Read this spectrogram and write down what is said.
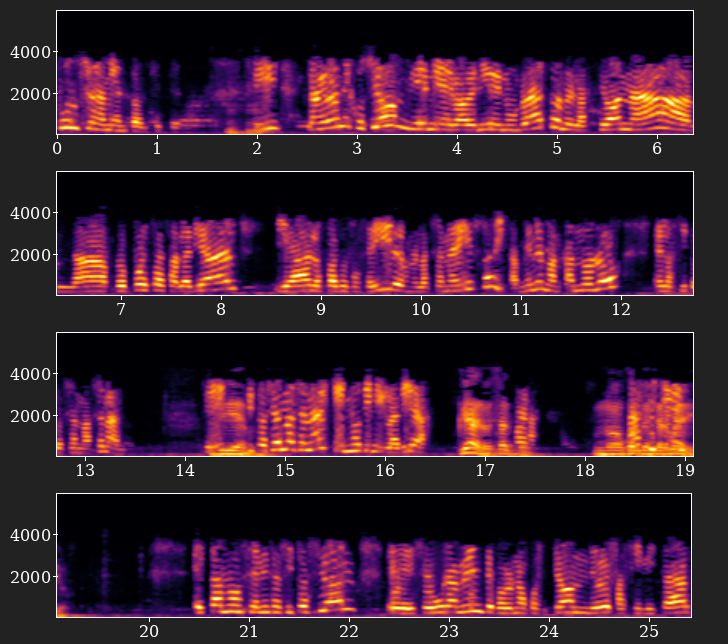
funcionamiento del sistema. ¿sí? La gran discusión viene va a venir en un rato en relación a la propuesta salarial y a los pasos a seguir en relación a eso y también enmarcándolo en la situación nacional. ¿sí? Situación nacional que no tiene claridad. Claro, exacto. Bueno, un nuevo cuarto intermedio. Estamos en esa situación, eh, seguramente por una cuestión de facilitar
